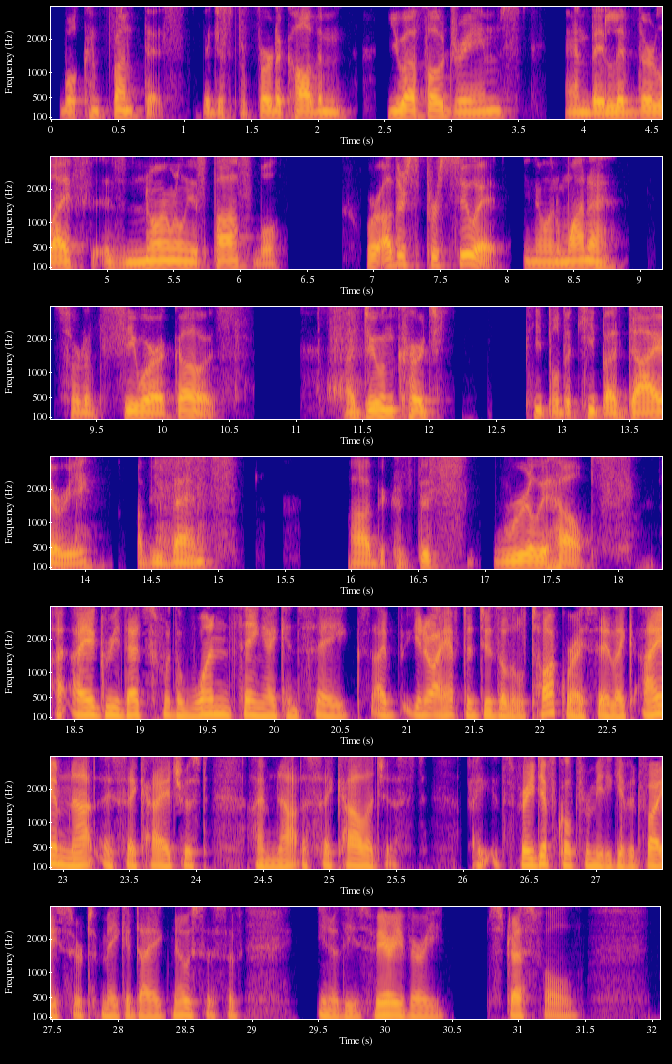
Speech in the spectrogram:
will confront this. They just prefer to call them UFO dreams, and they live their life as normally as possible where others pursue it, you know, and want to sort of see where it goes. I do encourage people to keep a diary of events uh, because this really helps. I, I agree. That's the one thing I can say. I, you know, I have to do the little talk where I say, like, I am not a psychiatrist. I'm not a psychologist. I, it's very difficult for me to give advice or to make a diagnosis of, you know, these very, very stressful,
